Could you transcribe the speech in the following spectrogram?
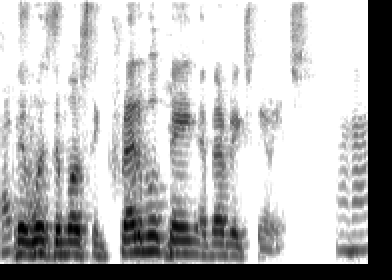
It was the most incredible thing I've ever experienced. Uh-huh.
